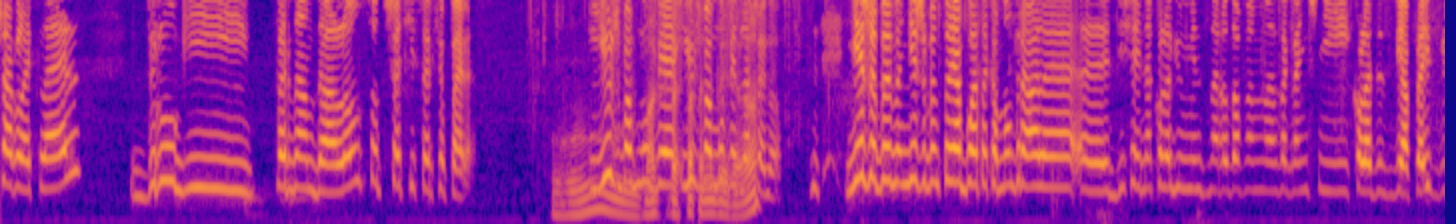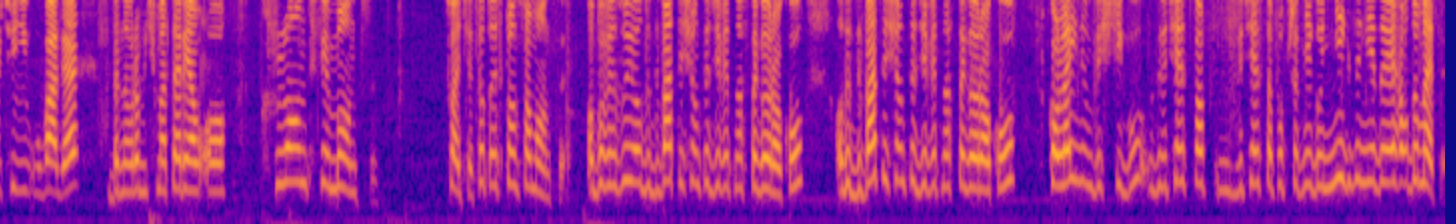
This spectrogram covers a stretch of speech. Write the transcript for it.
Charles Leclerc, drugi Fernando Alonso, trzeci Sergio Perez. I już wam mówię, już wam mówię no? dlaczego. Nie żebym, nie żebym to ja była taka mądra, ale e, dzisiaj na kolegium międzynarodowym zagraniczni koledzy z Viaplay zwrócili uwagę, będą robić materiał o klątwie Moncy. Słuchajcie, co to jest klątwa Moncy? Obowiązuje od 2019 roku. Od 2019 roku w kolejnym wyścigu zwycięstwa, zwycięzca poprzedniego nigdy nie dojechał do mety.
